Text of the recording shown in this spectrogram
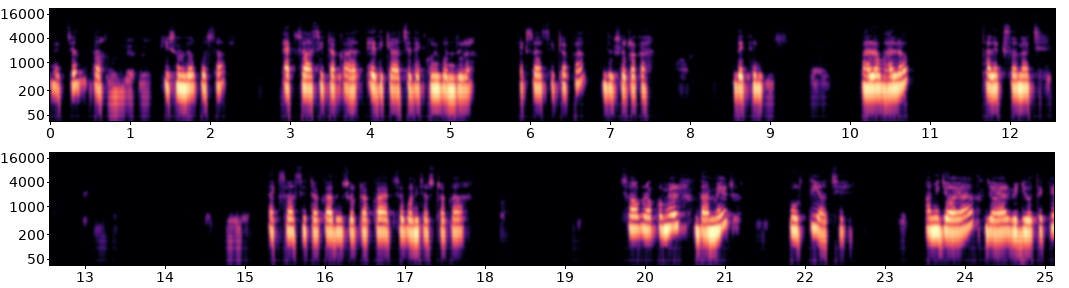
দেখছেন তো? কি সুন্দর পোশাক। একশো আশি টাকা এদিকে আছে দেখুন বন্ধুরা। একশো আশি টাকা দুশো টাকা। দেখুন ভালো ভালো কালেকশন আছে। একশো আশি টাকা দুশো টাকা একশো পঞ্চাশ টাকা। সব রকমের দামের কুর্তি আছে। আমি জয়া জয়ার ভিডিও থেকে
